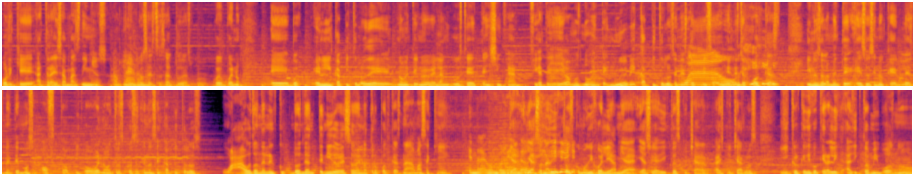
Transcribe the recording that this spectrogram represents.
porque atraes a más niños, aunque Claro. pues a estas alturas, pues, pues, bueno, eh, en el capítulo del 99, la angustia de Ten Shin Han, fíjate, ya llevamos 99 capítulos en este Wow. episodio, en este podcast. y no solamente eso, sino que les metemos off topic o bueno, otras cosas que no sean capítulos. Wow, ¿dónde han, ¿dónde han tenido eso en otro podcast? Nada más aquí En Dragon Ball ya, ya son adictos, como dijo Eliam, ya, ya soy adicto a escuchar, a escucharlos. Y creo que dijo que era adicto a mi voz, ¿no?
